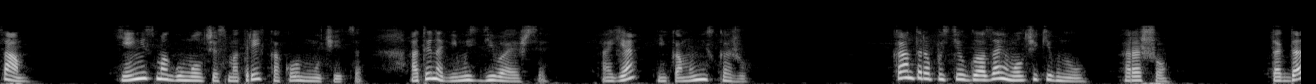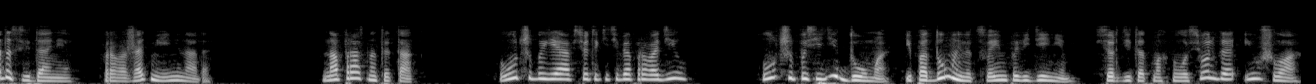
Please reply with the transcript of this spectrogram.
Сам. Я не смогу молча смотреть, как он мучается, а ты над ним издеваешься. А я никому не скажу. Кантор опустил глаза и молча кивнул. Хорошо. Тогда до свидания. Провожать меня не надо. Напрасно ты так. Лучше бы я все-таки тебя проводил. Лучше посиди дома и подумай над своим поведением. Сердито отмахнулась Ольга и ушла,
